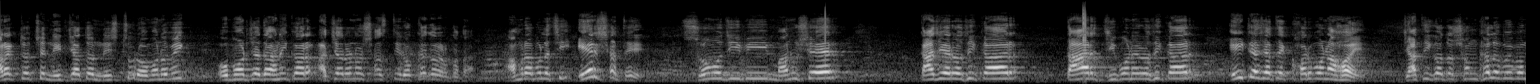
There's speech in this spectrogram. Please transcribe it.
আরেকটা হচ্ছে নির্যাতন, নিষ্ঠুর, অমানবিক ও মর্যাদাহানিকর আচরণ ও শাস্তি রক্ষা করার কথা। আমরা বলেছি এর সাথে শ্রমজীবী মানুষের কাজের অধিকার, তার জীবনের অধিকার, এইটা যাতে খর্ব না হয়। জাতিগত সংখ্যালঘু এবং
